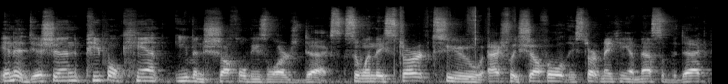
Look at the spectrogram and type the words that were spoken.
In addition, people can't even shuffle these large decks. So when they start to actually shuffle, they start making a mess of the deck.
